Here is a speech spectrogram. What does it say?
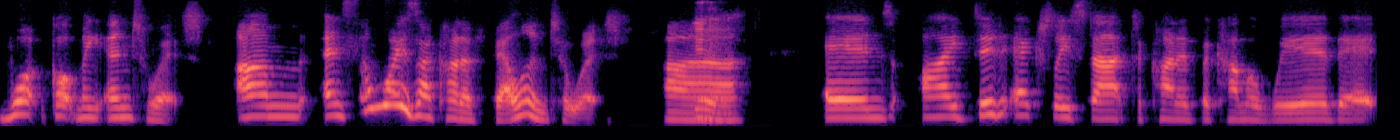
What got me into it? Um, in some ways, I kind of fell into it. Uh, yeah. And I did actually start to kind of become aware that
